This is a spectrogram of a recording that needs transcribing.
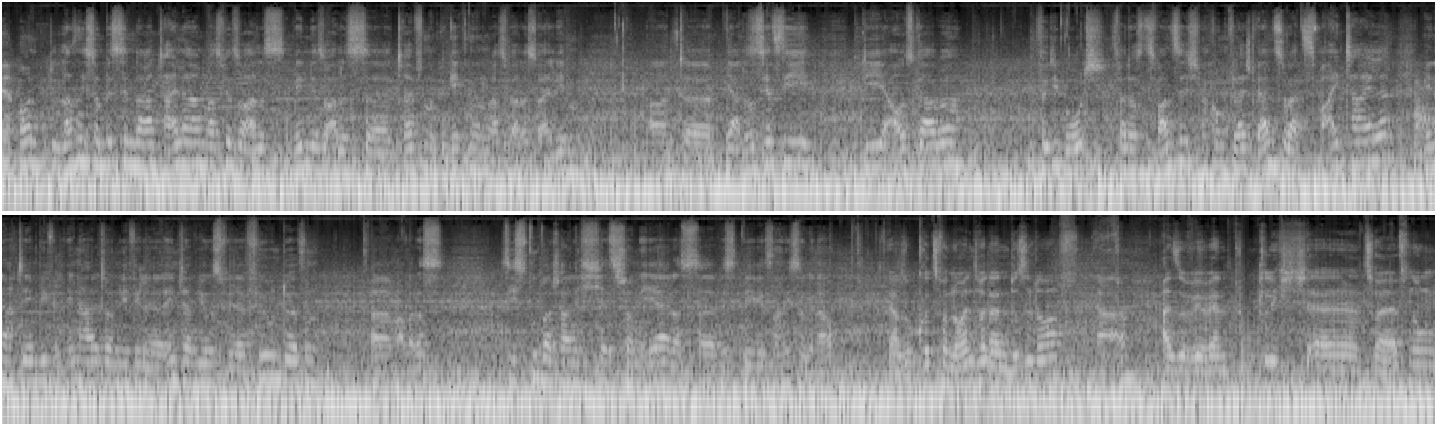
Ja. und lassen dich so ein bisschen daran teilhaben, was wir so alles, wen wir so alles äh, treffen und begegnen, was wir alles so erleben. Und äh, ja, das ist jetzt die, die Ausgabe für die Boot 2020. Mal gucken, vielleicht werden es sogar zwei Teile, je nachdem, wie viele Inhalte und wie viele Interviews wir führen dürfen. Ähm, aber das siehst du wahrscheinlich jetzt schon eher, das äh, wissen wir jetzt noch nicht so genau. Ja, so kurz vor neun sind wir dann in Düsseldorf. Ja. Also wir werden pünktlich äh, zur Eröffnung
